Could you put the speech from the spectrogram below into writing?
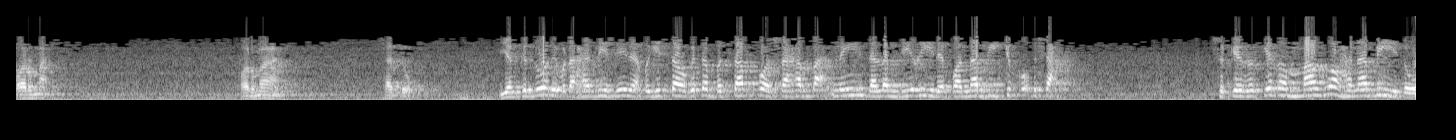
Hormat. Hormat. Satu. Yang kedua daripada hadis ni nak beritahu kata betapa sahabat ni dalam diri daripada Nabi cukup besar. Sekira-kira marah Nabi tu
